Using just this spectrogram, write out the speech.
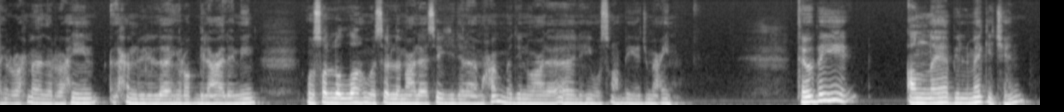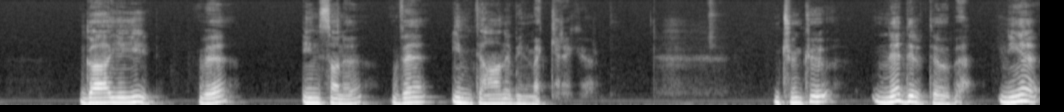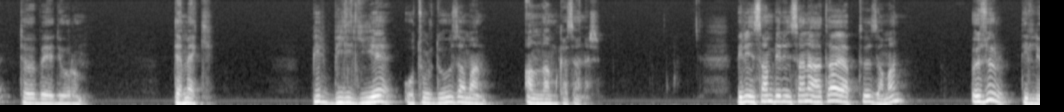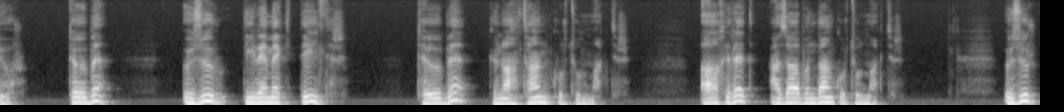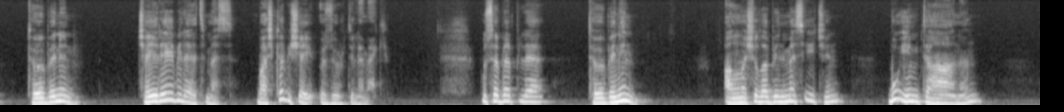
Bismillahirrahmanirrahim. Elhamdülillahi Rabbil alemin. Ve sallallahu ve sellem ala seyyidina Muhammedin ve ala alihi ve sahbihi ecma'in. Tevbeyi anlayabilmek için gayeyi ve insanı ve imtihanı bilmek gerekiyor. Çünkü nedir tövbe? Niye tövbe ediyorum? Demek bir bilgiye oturduğu zaman anlam kazanır. Bir insan bir insana hata yaptığı zaman özür diliyor. Tövbe özür dilemek değildir. Tövbe günahtan kurtulmaktır. Ahiret azabından kurtulmaktır. Özür tövbenin çeyreği bile etmez başka bir şey özür dilemek. Bu sebeple tövbenin anlaşılabilmesi için bu imtihanın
